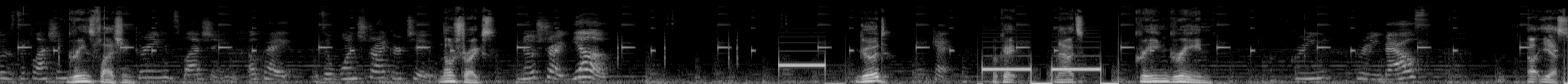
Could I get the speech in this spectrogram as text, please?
was the flashing? Green's flashing. Green's flashing. Okay. Is it one strike or two? No strikes. No strike. Yellow. Good. Okay. Okay. Now it's green, green. Green. Green. Vowels. Uh, yes.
